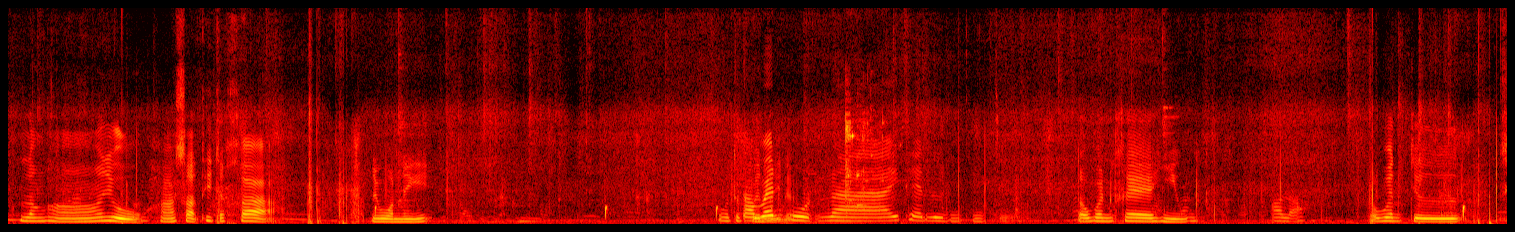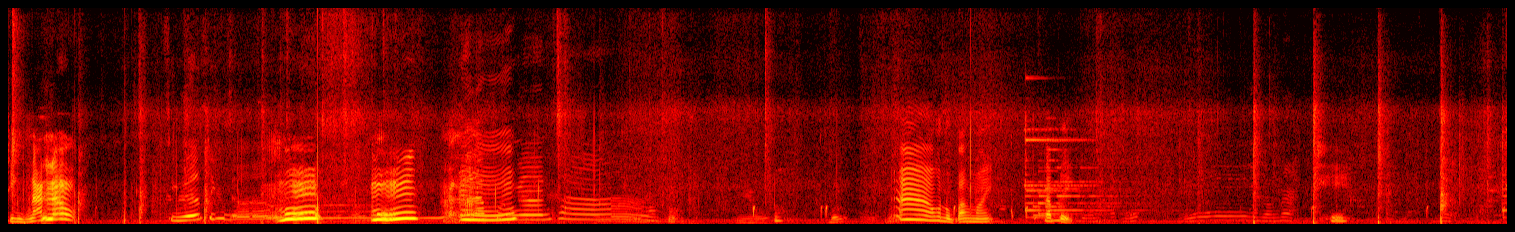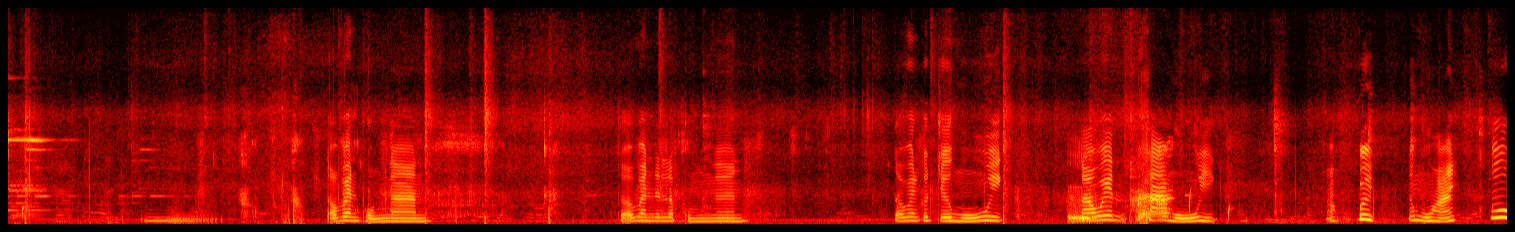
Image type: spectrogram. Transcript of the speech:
กำลังหาอยู่หาสัตว์ที่จะฆ่า ในวันนี้ว่าจะำตะเป็นเวอะไรเนี่ยโหดร้ายเทลุนจริงๆตะเวนแค่หิวๆเอเหรอตะเวนเจอสิ่งนั้นแล้วสิ่งนื้อสิ่งนื้อหมูหมูหมู ผลงานค่ะ อ้าวข นมปังน้อยรับเลยโอเคอืมตะเวนผลงานตาแว่นได้รับผลงานตาแว่นก็เจอหมูอีกตาแว่นฆ่าหมูอีกเอ้าเฮ้ยเนื้อหมูหายอู้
